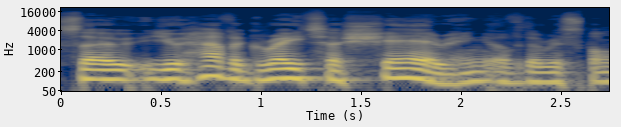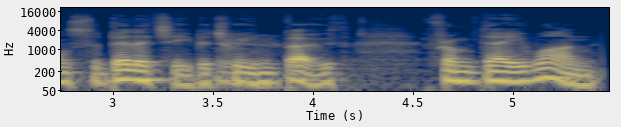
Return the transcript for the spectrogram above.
So you have a greater sharing of the responsibility between both from day one.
